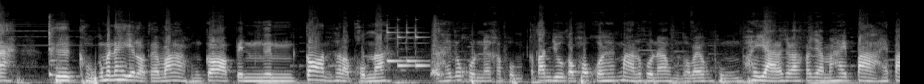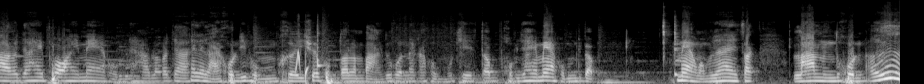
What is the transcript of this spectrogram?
นะคือผมก็ไม่ได้ให้เยอะหรอกแต่ว่า ผมก็เป็นเงินก้อนสำหรับผมนะ ให้ทุกคนนะครับผมกตัญญูกับครอบครัวให้มากทุกคนนะผมต่อไปผมให้ยายแล้วใช่ปะก็จะมาให้ป้าให้ป้าก็จะให้พ่อให้แม่ผมนะครับแล้วก็จะให้หลาย ๆ คนที่ผมเคยช่วยผมตอนลำบากทุกคนนะครับผมโอเคตอนผมจะให้แม่ผมแบบแม่ผมจะให้สักล้านหนึ่งทุกคน เออ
